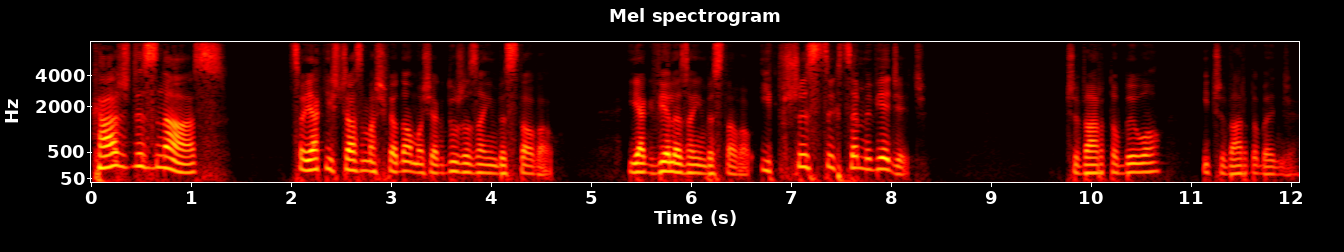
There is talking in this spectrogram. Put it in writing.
każdy z nas co jakiś czas ma świadomość, jak dużo zainwestował, jak wiele zainwestował. I wszyscy chcemy wiedzieć, czy warto było i czy warto będzie.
